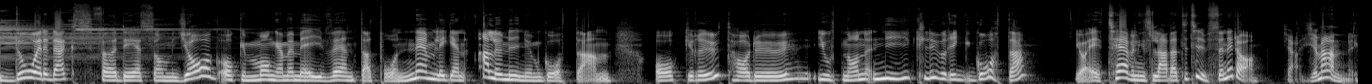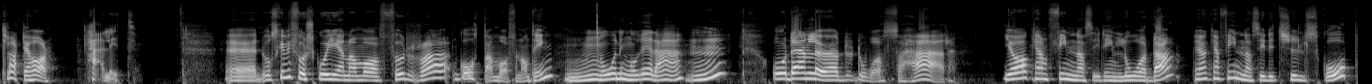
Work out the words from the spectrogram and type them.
Då är det dags för det som jag och många med mig väntat på, nämligen Aluminiumgåtan. Och Rut, har du gjort någon ny klurig gåta? Jag är tävlingsladdad till tusen idag. Jajamän, det är klart jag har. Härligt! Eh, då ska vi först gå igenom vad förra gåtan var för någonting. Mm, ordning och reda här. Mm. Och den löd då så här. Jag kan finnas i din låda, jag kan finnas i ditt kylskåp.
